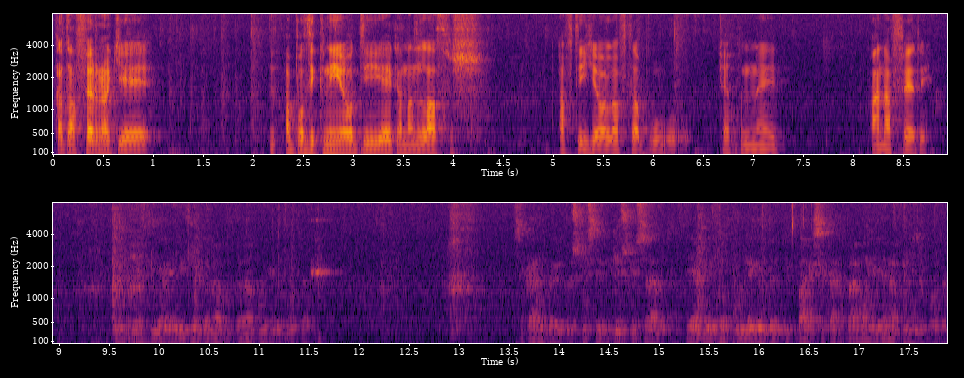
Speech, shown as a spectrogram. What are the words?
καταφέρνω και αποδεικνύω ότι έκαναν λάθος αυτοί για όλα αυτά που έχουν αναφέρει. Γιατί αυτή η αλήθεια δεν, ακου- δεν ακούγεται ποτέ. Σε κάθε περίπτωση και στη δική σου και σε άλλες. Αυτή η αλήθεια που λέγεται ότι υπάρχει σε κάθε πράγμα γιατί δεν ακούγεται ποτέ.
